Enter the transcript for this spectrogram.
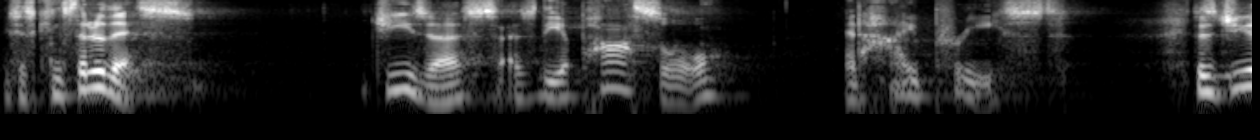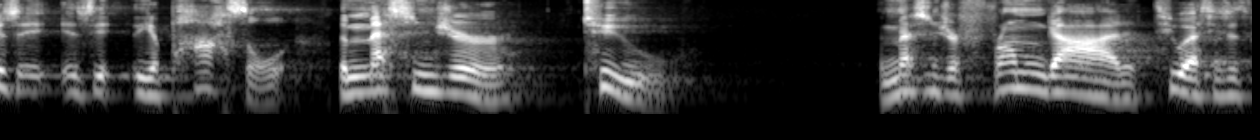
He says, consider this Jesus as the apostle and high priest. Says, Jesus is the apostle, the messenger to, the messenger from God to us. He says,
